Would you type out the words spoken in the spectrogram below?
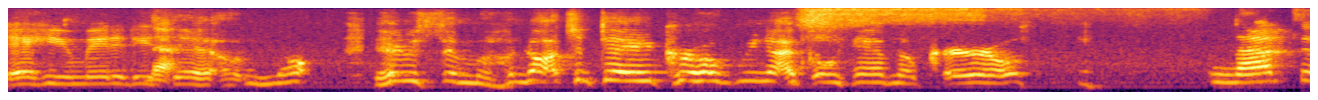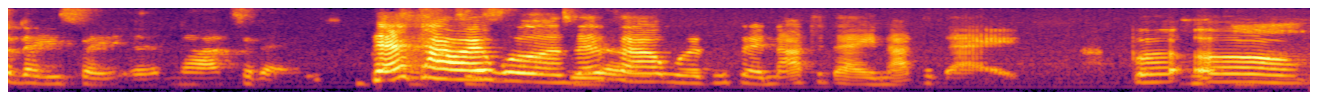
That humidity no. said, oh, no, there's some, not today, girl. We're not going to have no curls. Not today, Satan. Not today. That's how it was. That's how it was. It said, not today, not today. But um,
